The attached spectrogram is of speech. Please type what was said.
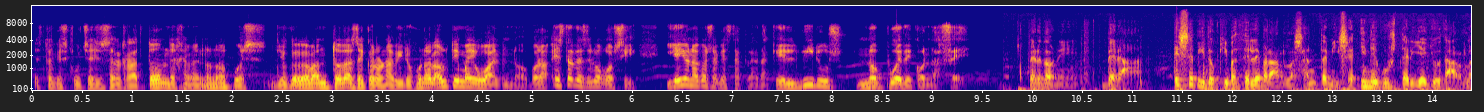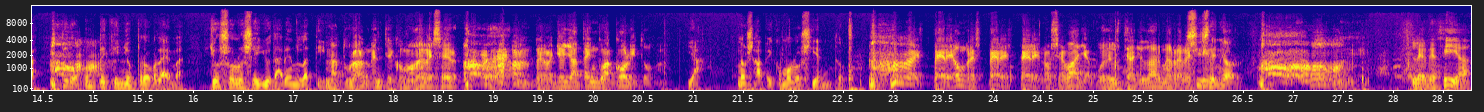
esto que escucháis es el ratón, déjame, no, no, pues yo creo que van todas de coronavirus. Bueno, la última igual no. Bueno, esta desde luego sí. Y hay una cosa que está clara, que el virus no puede con la fe. Perdone, verá, he sabido que iba a celebrar la Santa Misa y me gustaría ayudarla, pero un pequeño problema. Yo solo sé ayudar en latín. Naturalmente, como debe ser. pero yo ya tengo acólito. Ya, no sabe cómo lo siento. espere, hombre, espere, espere, no se vaya. ¿Puede usted ayudarme a revestir? Sí, señor. Le decía,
